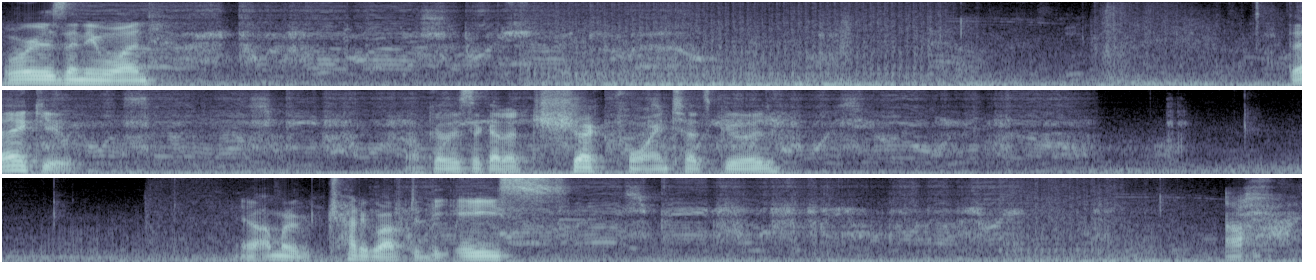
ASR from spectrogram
where is anyone? Thank you. Okay, at least I got a checkpoint. That's good. I'm gonna try to go after the ace. Ah.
